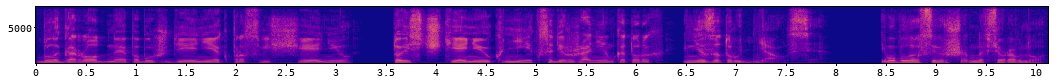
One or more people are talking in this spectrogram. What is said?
благородное побуждение к просвещению — то есть чтению книг, содержанием которых не затруднялся. Ему было совершенно все равно.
